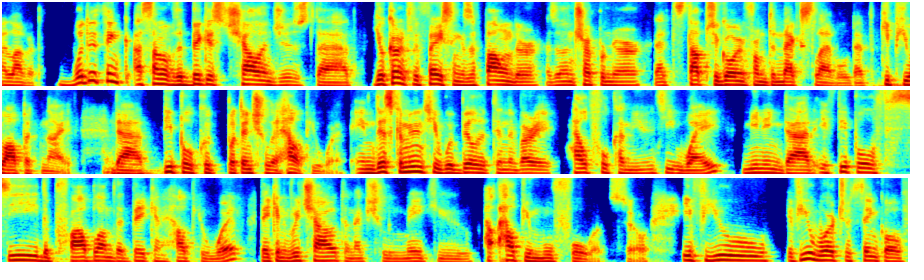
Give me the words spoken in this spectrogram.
I love it. What do you think are some of the biggest challenges that you're currently facing as a founder as an entrepreneur that stops you going from the next level that keep you up at night that people could potentially help you with. In this community, we build it in a very helpful community way, meaning that if people see the problem that they can help you with, they can reach out and actually make you help you move forward. So if you if you were to think of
